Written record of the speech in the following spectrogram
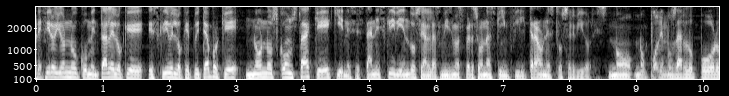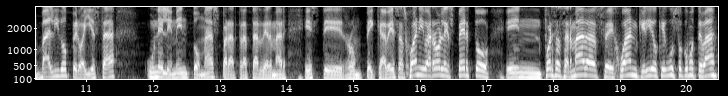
prefiero yo no comentarle lo que escribe, lo que tuitea, porque no nos consta que quienes están escribiendo sean las mismas personas que infiltraron estos servidores. No, no podemos darlo por válido, pero ahí está un elemento más para tratar de armar este rompecabezas. Juan Ibarrol, experto en Fuerzas Armadas. Eh, Juan, querido, qué gusto, ¿cómo te va?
